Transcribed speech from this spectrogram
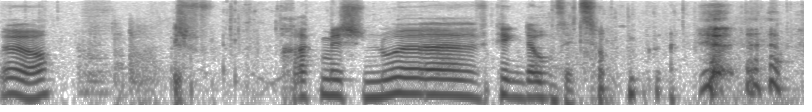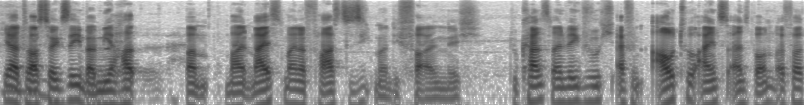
Ja, ja. Ich frag mich nur äh, wegen der Umsetzung. Ja, du hast ja gesehen, bei mir hat. Beim me- meisten meiner Fahrzeuge sieht man die Fallen nicht. Du kannst meinetwegen wirklich einfach ein Auto 1 zu 1 bauen und einfach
